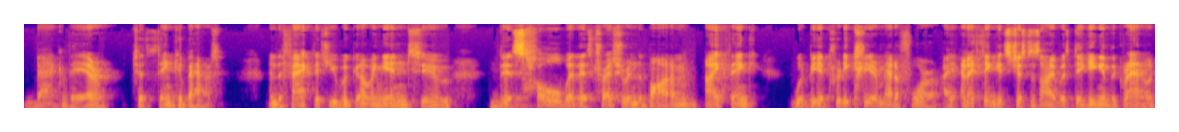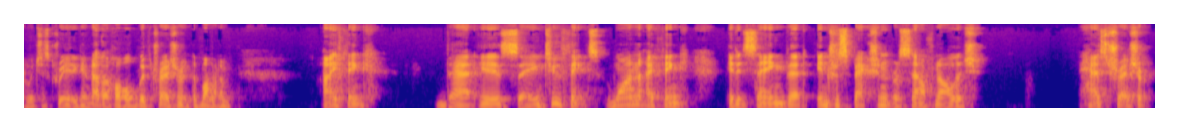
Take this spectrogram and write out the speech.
back there to think about. And the fact that you were going into this hole where there's treasure in the bottom, I think would be a pretty clear metaphor. I, and I think it's just as I was digging in the ground, which is creating another hole with treasure at the bottom. I think that is saying two things. One, I think it is saying that introspection or self knowledge has treasure,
